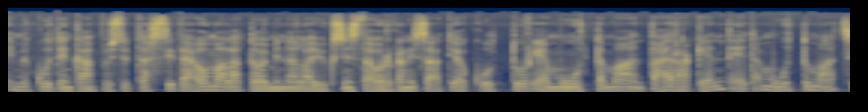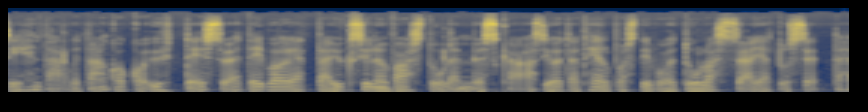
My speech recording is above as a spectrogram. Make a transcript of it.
emme kuitenkaan pystytä sitä omalla toiminnalla yksin sitä organisaatiokulttuuria muuttamaan tai rakenteita muuttumaan. Että siihen tarvitaan koko yhteisöä. Että ei voi jättää yksilön vastuulle myöskään asioita. Että helposti voi tulla se ajatus, että,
